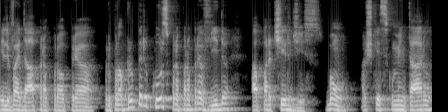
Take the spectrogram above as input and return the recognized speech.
ele vai dar para o próprio percurso, para a própria vida a partir disso. Bom, acho que esse comentário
